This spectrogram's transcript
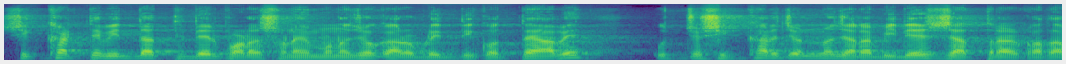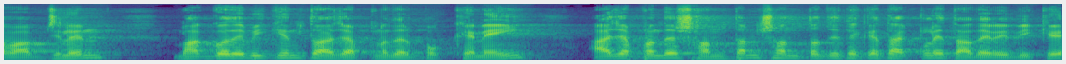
শিক্ষার্থী বিদ্যার্থীদের পড়াশোনায় মনোযোগ আরও বৃদ্ধি করতে হবে। উচ্চশিক্ষার জন্য যারা বিদেশ যাত্রার কথা ভাবছিলেন, ভাগ্যদেবী কিন্তু আজ আপনাদের পক্ষে নেই। আজ আপনাদের সন্তান সন্ততি থেকে থাকলে তাদের এদিকে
